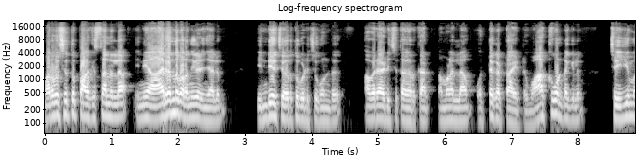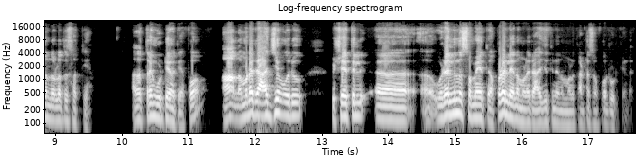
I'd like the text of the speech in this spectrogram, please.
മറുവശത്ത് പാകിസ്ഥാനല്ല ഇനി ആരെന്ന് പറഞ്ഞു കഴിഞ്ഞാലും ഇന്ത്യയെ ചേർത്ത് പിടിച്ചുകൊണ്ട് അവരെ അടിച്ച് തകർക്കാൻ നമ്മളെല്ലാം ഒറ്റക്കെട്ടായിട്ട് വാക്കുകൊണ്ടെങ്കിലും ചെയ്യുമെന്നുള്ളത് സത്യം. അതത്രയും കൂട്ടിയാൽ മതി. അപ്പോൾ ആ നമ്മുടെ രാജ്യം ഒരു വിഷയത്തിൽ ഉഴലുന്ന സമയത്ത് അപ്പോഴല്ലേ നമ്മുടെ രാജ്യത്തിന് നമ്മൾ കട്ട സപ്പോർട്ട് കൊടുക്കേണ്ടത്.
